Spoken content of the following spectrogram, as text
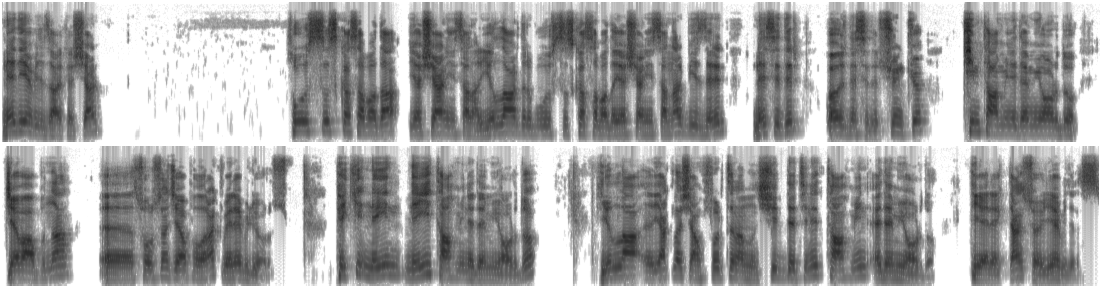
ne diyebiliriz arkadaşlar? Bu ıssız kasabada yaşayan insanlar, yıllardır bu ıssız kasabada yaşayan insanlar bizlerin nesidir? Öznesidir. Çünkü kim tahmin edemiyordu cevabına e, sorusuna cevap olarak verebiliyoruz. Peki neyin neyi tahmin edemiyordu? Yılla e, yaklaşan fırtınanın şiddetini tahmin edemiyordu diyerekten söyleyebiliriz.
